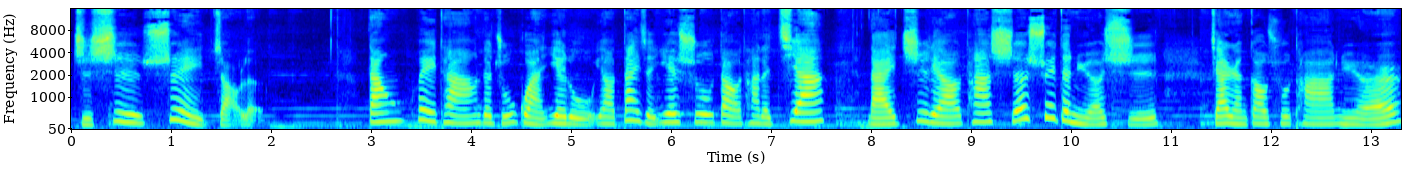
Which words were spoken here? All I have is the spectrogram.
只是睡着了。”当会堂的主管耶鲁要带着耶稣到他的家来治疗他十二岁的女儿时，家人告诉他女儿，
